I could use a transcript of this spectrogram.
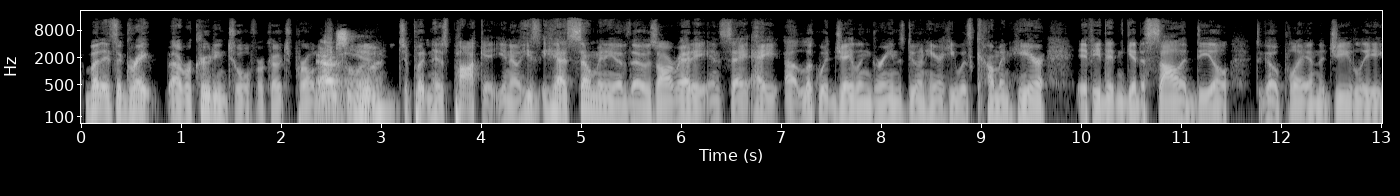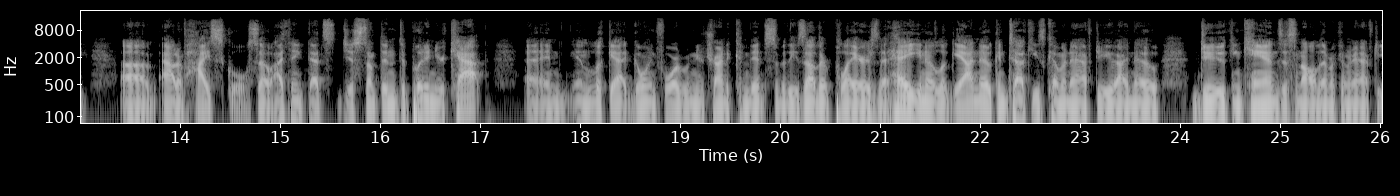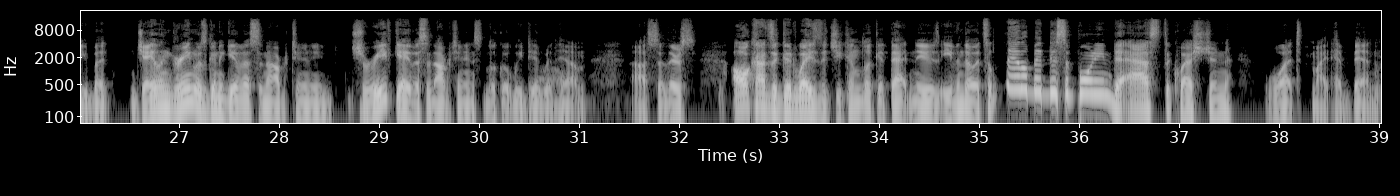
But it's a great uh, recruiting tool for Coach Pearl to, Absolutely. to put in his pocket. You know, he's he has so many of those already, and say, hey, uh, look what Jalen Green's doing here. He was coming here if he didn't get a solid deal to go play in the G League uh, out of high school. So I think that's just something to put in your cap and and look at going forward when you're trying to convince some of these other players that hey, you know, look, yeah, I know Kentucky's coming after you, I know Duke and Kansas and all of them are coming after you, but Jalen Green was going to give us an opportunity. Sharife gave us an opportunity. To look what we did with him. Uh, so there's all kinds of good ways that you can look at that news, even though it's a little bit disappointing to ask the question, what might have been.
